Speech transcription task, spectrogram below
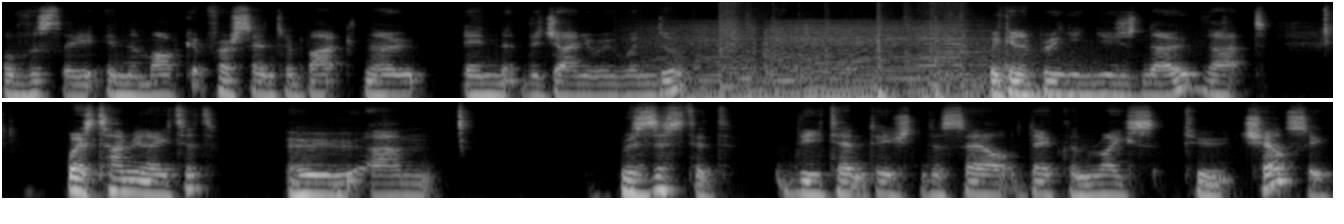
obviously in the market for centre back now in the January window. We're going to bring you news now that West Ham United, who um, resisted the temptation to sell Declan Rice to Chelsea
